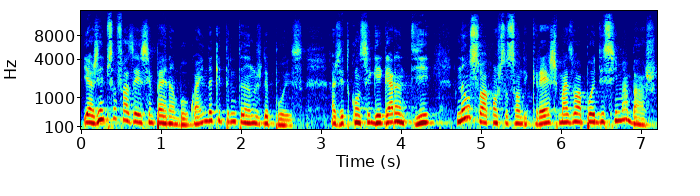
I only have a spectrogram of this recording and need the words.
E a gente precisa fazer isso em Pernambuco, ainda que 30 anos depois. A gente conseguir garantir não só a construção de creche, mas o apoio de cima a baixo.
